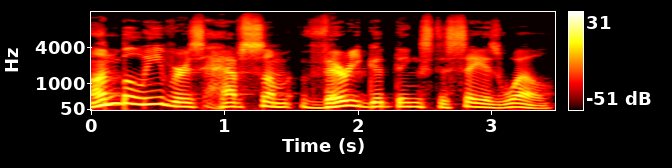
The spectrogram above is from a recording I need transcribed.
Unbelievers have some very good things to say as well.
